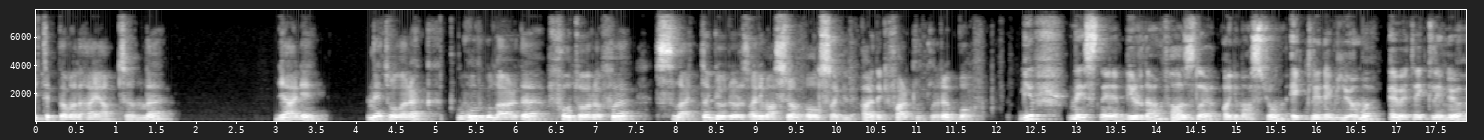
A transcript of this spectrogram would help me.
Bir tıklama daha yaptığımda yani net olarak vurgularda fotoğrafı slide'da görüyoruz. Animasyon olsa bile. Aradaki farklılıkları bu. Bir nesneye birden fazla animasyon eklenebiliyor mu? Evet ekleniyor.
